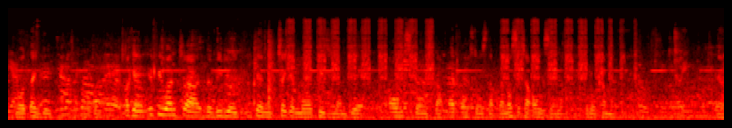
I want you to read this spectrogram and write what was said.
Yeah. No, thank you. Okay, if you want uh, the video, you can check it more pages and there. Onks don't stop. At Onks don't stop. I know such a Onks it will come up. Yeah,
